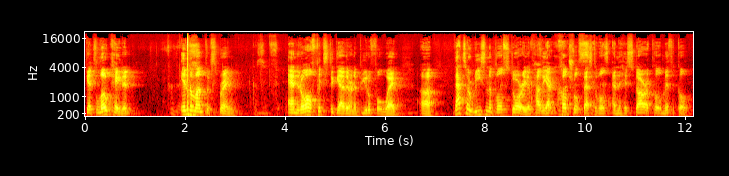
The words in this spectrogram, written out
gets located in the month of spring, and it all fits together in a beautiful way. Uh, that's a reasonable story of how the agricultural festivals and the historical, mythical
